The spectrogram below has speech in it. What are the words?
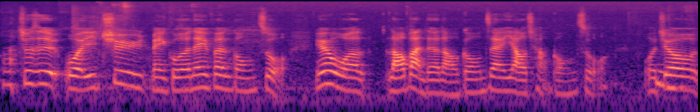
吗？就是我一去美国的那份工作，因为我老板的老公在药厂工作。我就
